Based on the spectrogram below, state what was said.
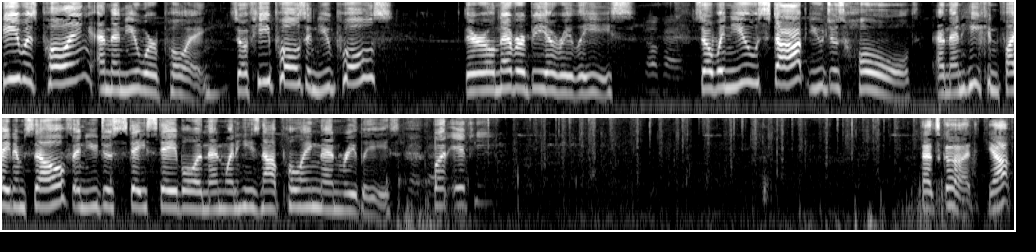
he was pulling and then you were pulling. So if he pulls and you pulls, there will never be a release. Okay. So when you stop, you just hold and then he can fight himself and you just stay stable. And then when he's not pulling, then release. Okay. But if he, that's good. Yep.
